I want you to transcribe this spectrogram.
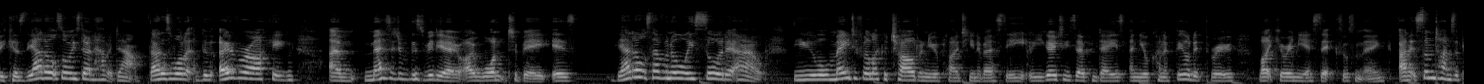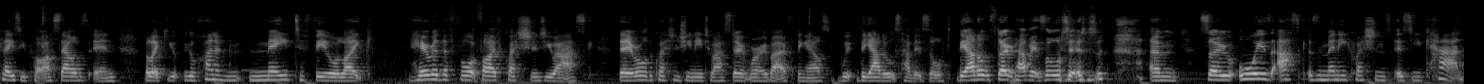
because the adults always don't have it down. That is what the overarching um, message of this video I want to be is the adults haven't always sorted it out. You're made to feel like a child when you apply to university, or you go to these open days and you're kind of fielded through like you're in year six or something. And it's sometimes a place we put ourselves in, but like you're kind of made to feel like here are the four, five questions you ask they're all the questions you need to ask. Don't worry about everything else. The adults have it sorted. The adults don't have it sorted. um, so always ask as many questions as you can.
